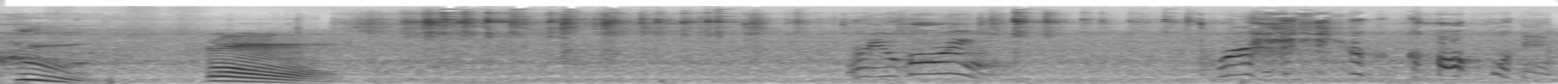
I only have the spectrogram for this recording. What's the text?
Mm. Mm. Where are you going? Where are you going?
